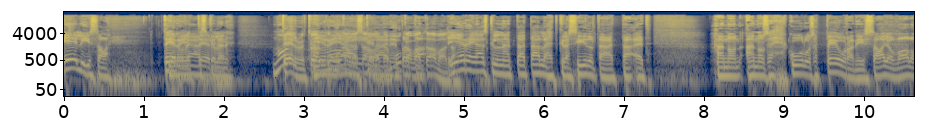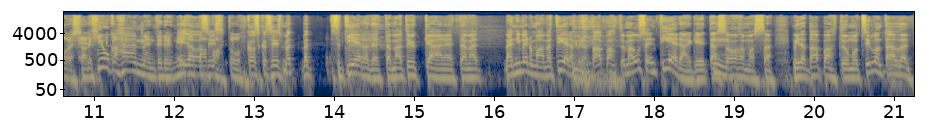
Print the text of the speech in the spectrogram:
Elisa. Terve, terve. Moi. Tervetuloa. Jere Mukava tavata, Jääskeläinen. mukava tavata. Jere Jääskeläinen näyttää tällä hetkellä siltä, että, että hän on, hän on se kuuluisa peura niissä ajovaloissa. Eli hiukan hämmentynyt, mitä Joo, tapahtuu. Siis, koska siis mä, mä, sä tiedät, että mä tykkään, että mä Mä nimenomaan mä tiedän, mitä tapahtuu. Mä usein tiedänkin tässä mm. ohjelmassa, mitä tapahtuu, mutta silloin tällöin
